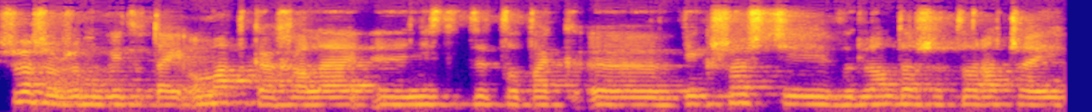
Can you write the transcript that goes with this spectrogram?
Przepraszam, że mówię tutaj o matkach, ale y, niestety to tak y, w większości wygląda wygląda, że to raczej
